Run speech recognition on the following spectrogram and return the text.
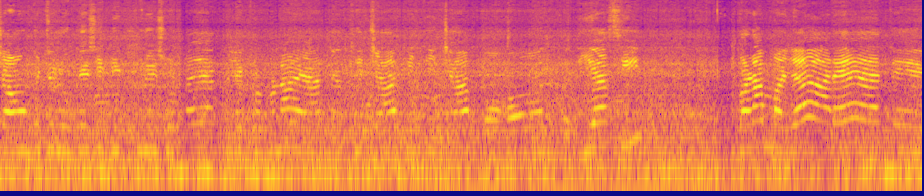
ਚੌਂਕ ਰੁਕੇ ਸੀ ਦੀਪੂ ਨੇ ਛੋਟਾ ਜਿਹਾ ਕਲਿੱਪ ਬਣਾਇਆ ਤੇ ਉੱਥੇ ਚਾਹ ਪੀਤੀ ਚਾਹ ਬਹੁਤ ਵਧੀਆ ਸੀ। ਬੜਾ ਮਜ਼ਾ ਆ ਰਿਹਾ ਹੈ ਤੇ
